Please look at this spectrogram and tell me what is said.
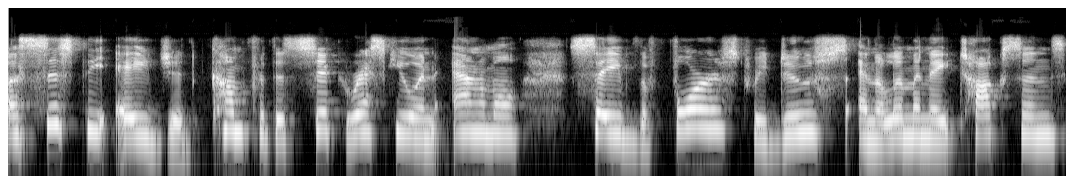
assist the aged, comfort the sick, rescue an animal, save the forest, reduce and eliminate toxins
